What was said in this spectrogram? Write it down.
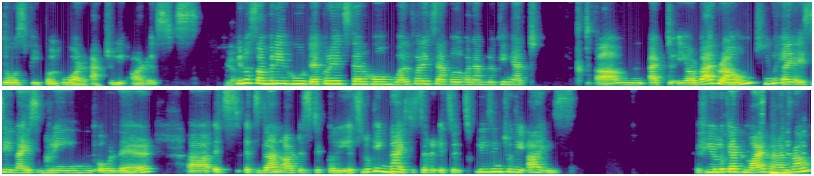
those people who are actually artists. Yeah. You know, somebody who decorates their home well, for example, when I'm looking at um, at your background, you know, I, I see nice green over there. Uh, it's it's done artistically. It's looking nice. It's, it's it's pleasing to the eyes. If you look at my background,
